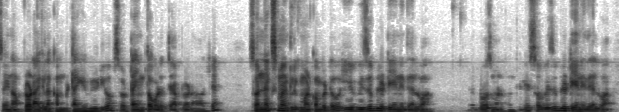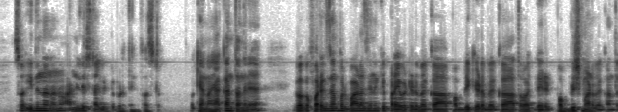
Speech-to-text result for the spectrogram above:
ಸೊ ಇನ್ನು ಅಪ್ಲೋಡ್ ಆಗಿಲ್ಲ ಕಂಪ್ಲೀಟಾಗಿ ವೀಡಿಯೋ ಸೊ ಟೈಮ್ ತೊಗೊಳುತ್ತೆ ಅಪ್ಲೋಡ್ ಆಗೋಕ್ಕೆ. ಸೊ ನೆಕ್ಸ್ಟ್ ಮೇಲೆ ಕ್ಲಿಕ್ ಮಾಡ್ಕೊಂಬಿಟ್ಟು ಈ ವಿಸಿಬಿಲಿಟಿ ಏನಿದೆ ಅಲ್ವಾ? ಕ್ಲೋಸ್ ಮಾಡ್ಕೊತೀನಿ. ಸೊ ವಿಸಿಬಿಲಿಟಿ ಏನಿದೆ ಅಲ್ವಾ? ಸೊ ಇದನ್ನು ನಾನು ಅನ್ಲಿಸ್ಟ್ ಆಗಿ ಇಟ್ಟುಬಿಡ್ತೀನಿ ಫಸ್ಟ್ ಓಕೆನಾ ಯಾಕಂತಂದರೆ ಇವಾಗ ಫಾರ್ ಎಕ್ಸಾಂಪಲ್ ಭಾಳ ಜನಕ್ಕೆ ಪ್ರೈವೇಟ್ ಇಡಬೇಕಾ ಪಬ್ಲಿಕ್ ಇಡಬೇಕಾ, ಅಥವಾ ಡೈರೆಕ್ಟ್ ಪಬ್ಲಿಷ್ ಮಾಡಬೇಕಾ ಅಂತ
